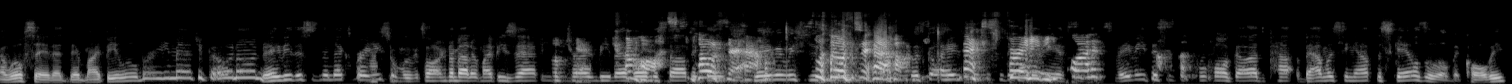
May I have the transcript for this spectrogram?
I will say that there might be a little Brady magic going on. Maybe this is the next Brady. So we were talking about it might be Zappe Okay. trying to be that Come on, nostalgic slow down. Maybe we should Slow just, down. let's go ahead and Next switch to the other Brady, what? Maybe this is the football gods pa- balancing out the scales a little bit, Colby.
